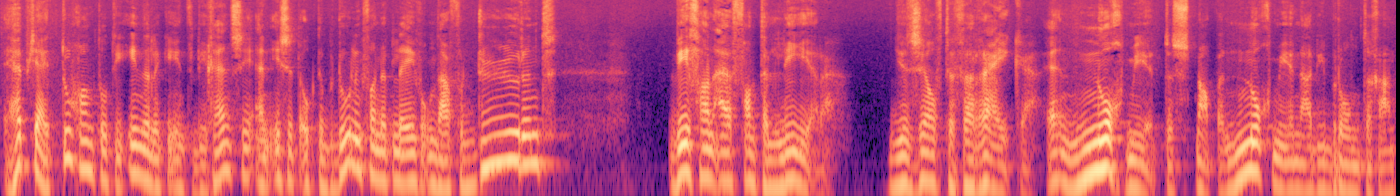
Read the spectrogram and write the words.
heb jij toegang tot die innerlijke intelligentie en is het ook de bedoeling van het leven om daar voortdurend weer van, eh, van te leren. Jezelf te verrijken, hè? nog meer te snappen, nog meer naar die bron te gaan,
